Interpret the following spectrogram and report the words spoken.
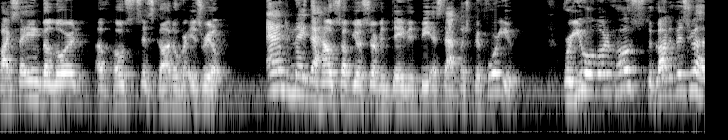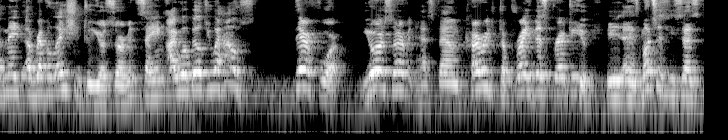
by saying, The Lord of hosts is God over Israel, and may the house of your servant David be established before you. For you, O Lord of hosts, the God of Israel, have made a revelation to your servant, saying, I will build you a house. Therefore, your servant has found courage to pray this prayer to you. He, as much as he says,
